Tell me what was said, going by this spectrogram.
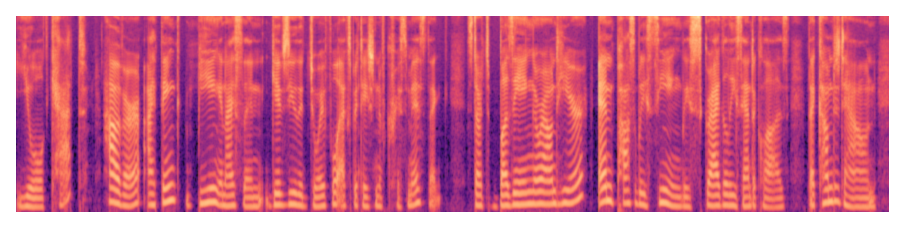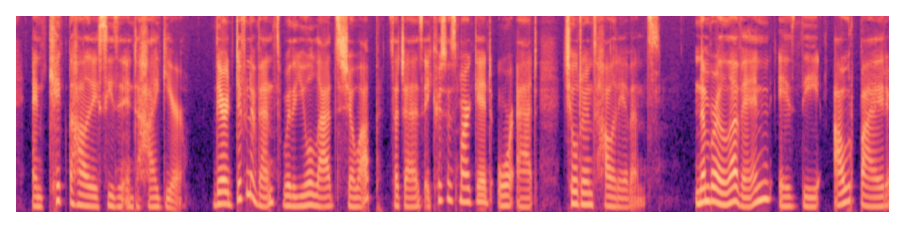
Yule cat. However, I think being in Iceland gives you the joyful expectation of Christmas that starts buzzing around here, and possibly seeing these scraggly Santa Claus that come to town and kick the holiday season into high gear. There are different events where the Yule lads show up, such as a Christmas market or at children's holiday events. Number 11 is the Árbær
